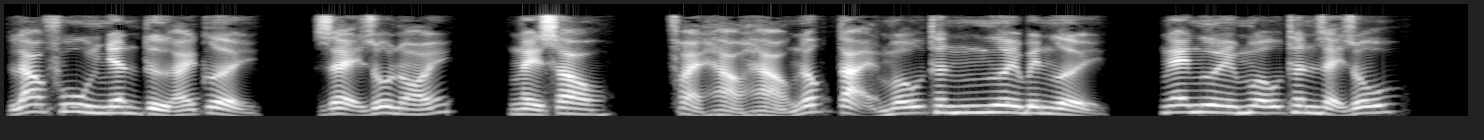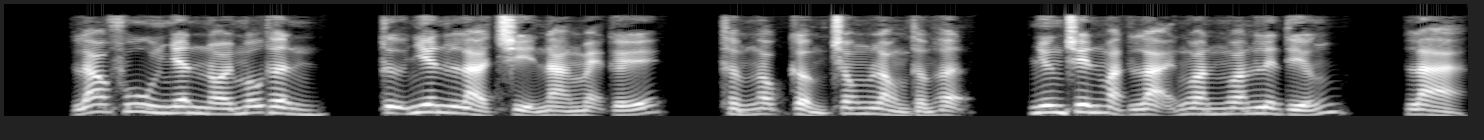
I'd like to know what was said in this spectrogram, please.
Lao phu nhân từ hái cười, dạy dỗ nói, ngày sau, phải hảo hảo ngốc tại mẫu thân ngươi bên người, nghe ngươi mẫu thân dạy dỗ. Lao phu nhân nói mẫu thân, tự nhiên là chỉ nàng mẹ kế, thầm ngọc cẩm trong lòng thầm hận, nhưng trên mặt lại ngoan ngoan lên tiếng, là,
